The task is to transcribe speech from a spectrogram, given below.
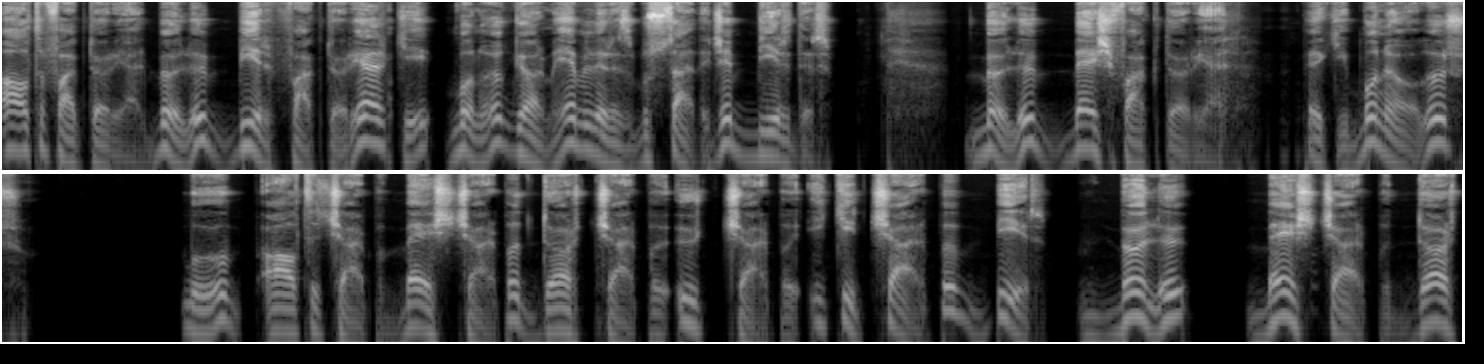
6 faktöriyel bölü 1 faktöriyel ki bunu görmeyebiliriz. Bu sadece 1'dir. Bölü 5 faktöriyel. Peki bu ne olur? Bu 6 çarpı 5 çarpı 4 çarpı 3 çarpı 2 çarpı 1 bölü 5 çarpı 4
